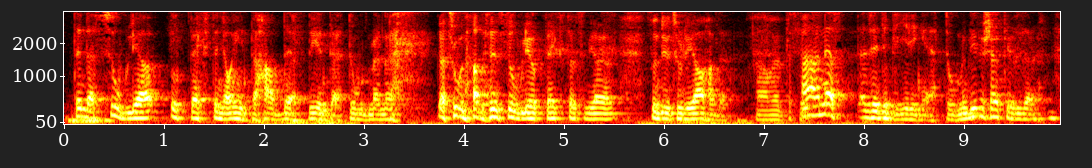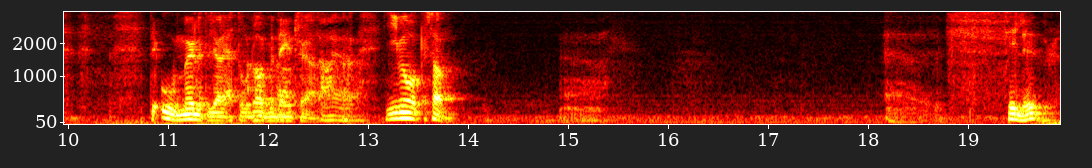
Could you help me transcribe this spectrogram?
Den där soliga uppväxten jag inte hade. Det är inte ett ord, men eh, jag tror hon hade den soliga uppväxten som, jag, som du trodde jag hade. Ja, men precis. Ah, näst, det blir inget ett ord, men vi försöker vidare. Det är omöjligt att göra ett ord av med dig tror jag. Ja, ja, ja. Jimmy Åkesson. Filur.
